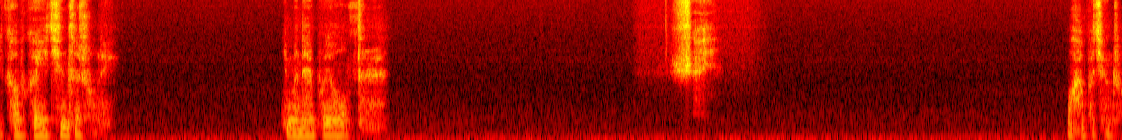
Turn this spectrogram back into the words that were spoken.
你可不可以亲自处理？你们内部有我们的人。谁？我还不清楚。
